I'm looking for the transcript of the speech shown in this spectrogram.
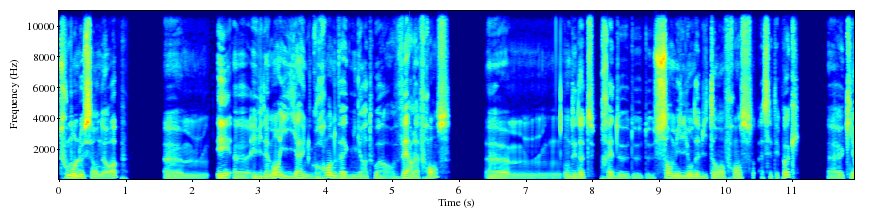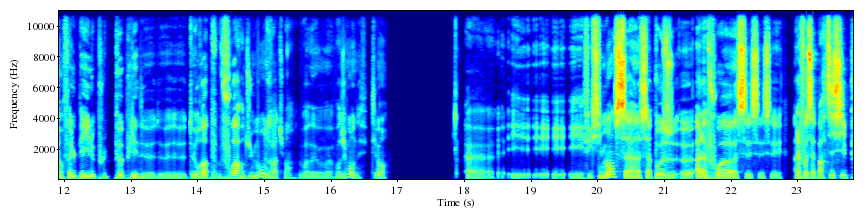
tout le monde le sait en Europe. Et évidemment, il y a une grande vague migratoire vers la France. On dénote près de, de- de 100 millions d'habitants en France à cette époque, euh, qui en fait le pays le plus peuplé de- de- d'Europe, voire du monde Voir, tu vois. voir, voir du monde, effectivement. Euh, et, effectivement, ça, pose euh, à la fois, à la fois ça participe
